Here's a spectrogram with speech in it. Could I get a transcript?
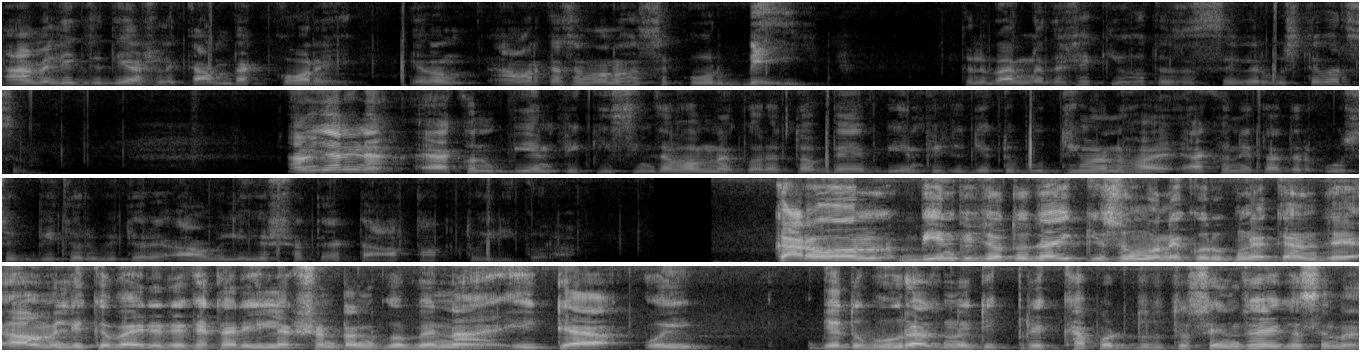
আওয়ামী লীগ যদি আসলে কাম করে, এবং আমার কাছে মনে হচ্ছে করবেই, তাহলে বাংলাদেশে কি হতে যাচ্ছে এবার বুঝতে পারছেন? আমি জানি না, এখন বিএনপি কী চিন্তাভাবনা করে, তবে বিএনপি যদি একটু বুদ্ধিমান হয়, এখনই তাদের উচিত ভিতরে ভিতরে আওয়ামী লীগের সাথে একটা আতাত তৈরি করা। কারণ বিএনপি যত যাই কিছু মনে করুক না কেন যে আওয়ামী লীগকে বাইরে রেখে তার ইলেকশন টান করবে, না। এইটা ওই যেহেতু ভূ রাজনৈতিক প্রেক্ষাপট দ্রুত চেঞ্জ হয়ে গেছে না,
